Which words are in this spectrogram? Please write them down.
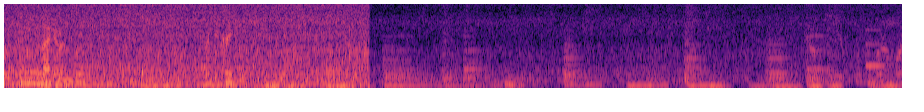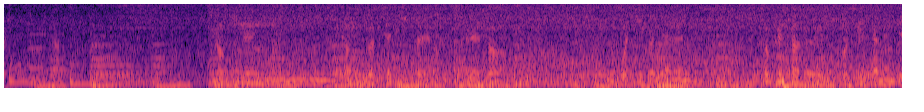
오줌이 마려운데 어떡하지? 있어요. 그래서 이거 찍으면은 쇼핑서를 볼수 있다는데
